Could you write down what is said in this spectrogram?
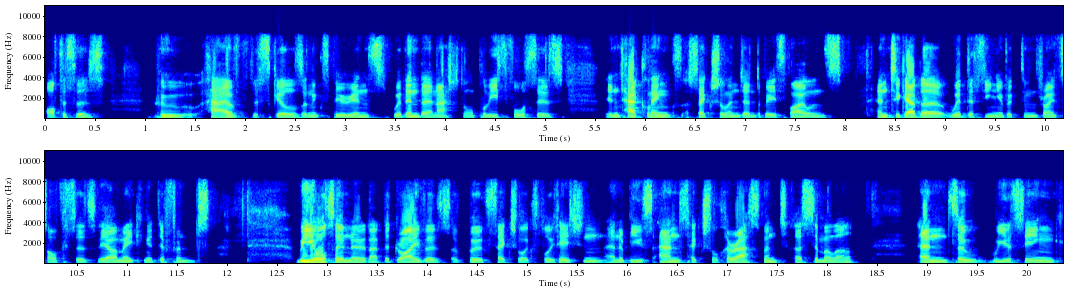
officers who have the skills and experience within their national police forces in tackling sexual and gender-based violence. And together with the senior victims' rights officers, they are making a difference. We also know that the drivers of both sexual exploitation and abuse and sexual harassment are similar. And so we are seeing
